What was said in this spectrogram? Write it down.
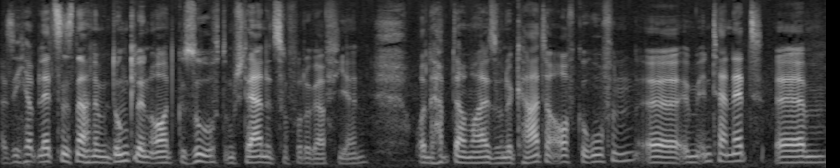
Also ich habe letztens nach einem dunklen Ort gesucht, um Sterne zu fotografieren und habe da mal so eine Karte aufgerufen äh, im Internet, ähm,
